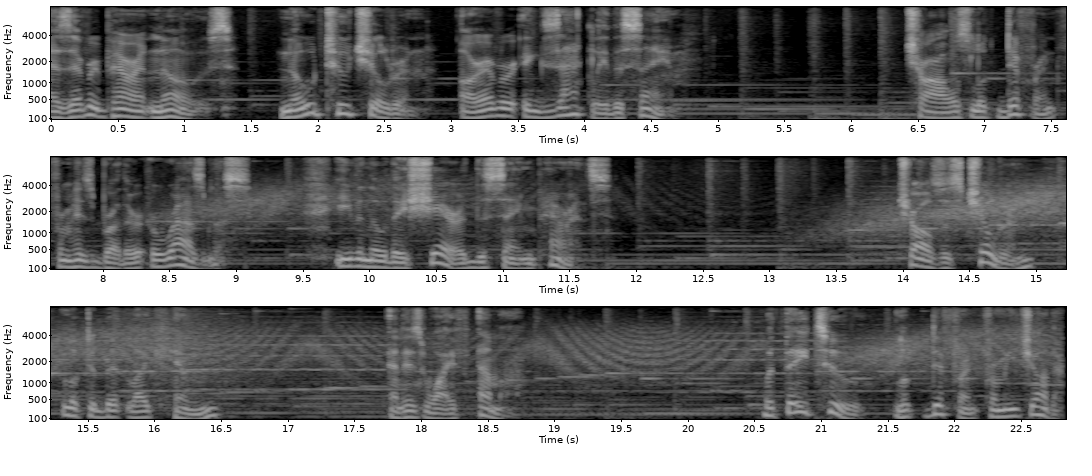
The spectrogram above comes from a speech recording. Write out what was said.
As every parent knows, no two children are ever exactly the same. Charles looked different from his brother Erasmus, even though they shared the same parents. Charles's children looked a bit like him and his wife Emma. But they too looked different from each other.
